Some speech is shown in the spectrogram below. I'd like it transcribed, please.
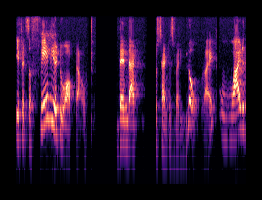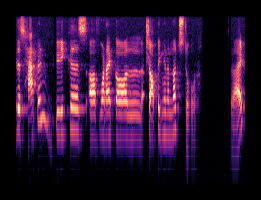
If it's a failure to opt out then that percent is very low, right? Why did this happen? Because of what I call shopping in a nudge store. Right,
